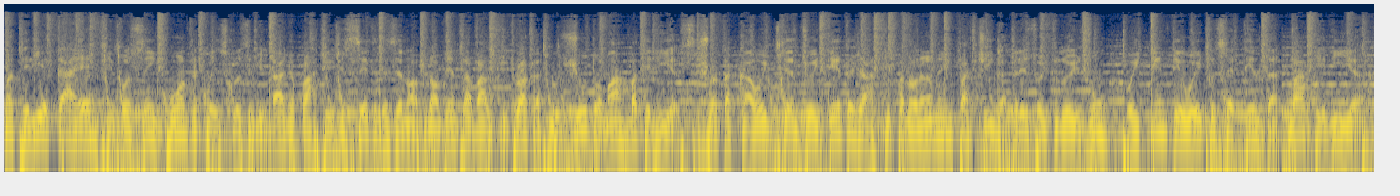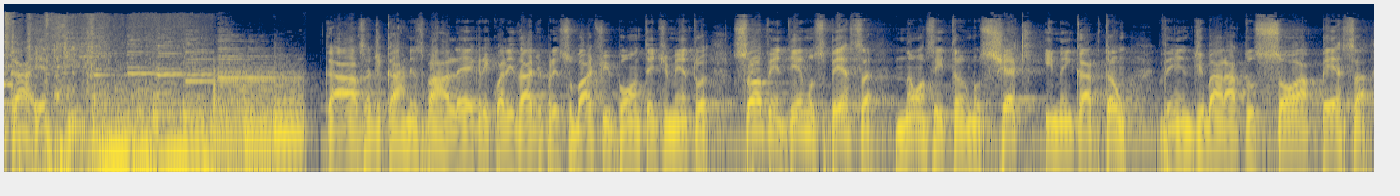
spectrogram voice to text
Bateria KF você encontra com exclusividade a partir de R$ 119,90 a base de troca no Gil Tomar Baterias. JK 880 Jardim Panorama em Patinga. 3821 8870. Bateria KF. Casa de Carnes Barra Alegre, qualidade, preço baixo e bom atendimento. Só vendemos peça, não aceitamos cheque e nem cartão. Vende barato só a peça.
